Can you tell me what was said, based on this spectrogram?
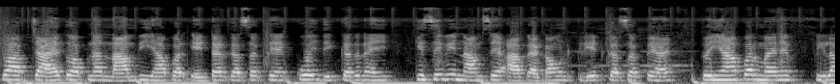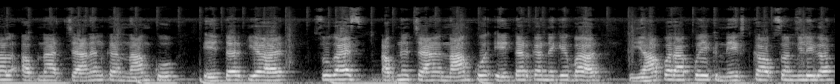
तो आप चाहे तो अपना नाम भी यहाँ पर एंटर कर सकते हैं, कोई दिक्कत नहीं, किसी भी नाम से आप अकाउंट क्रिएट कर सकते हैं। तो यहाँ पर मैंने फ़िलहाल अपना चैनल का नाम को एंटर किया है। सो so गाइस अपने नाम को एंटर करने के बाद यहाँ पर आपको एक नेक्स्ट का ऑप्शन मिलेगा।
